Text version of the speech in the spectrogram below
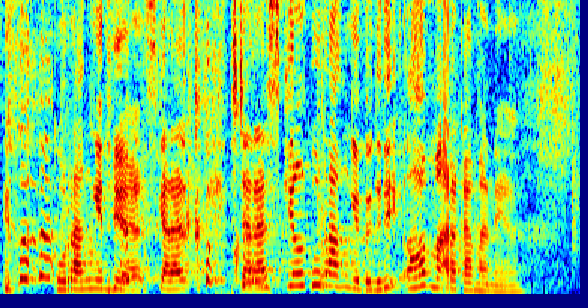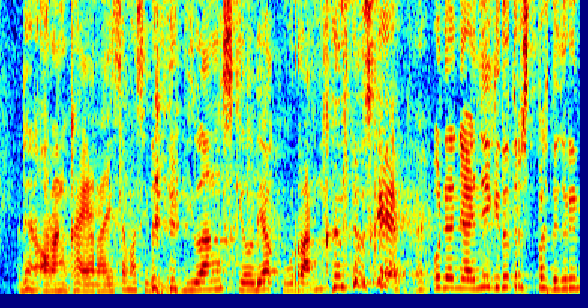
kurang gitu ya. Secara secara skill kurang gitu. Jadi lama rekamannya. Dan orang kaya Raisa masih bilang skill dia kurang. Terus kayak udah nyanyi gitu terus pas dengerin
